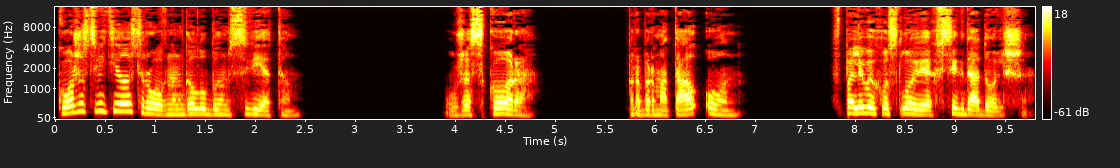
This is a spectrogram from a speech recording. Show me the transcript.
кожа светилась ровным голубым светом. «Уже скоро», — пробормотал он. В полевых условиях всегда дольше.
